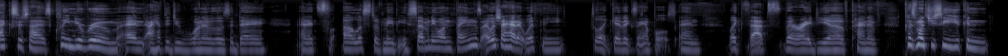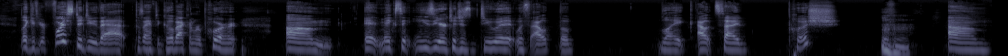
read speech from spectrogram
exercise, clean your room, and I have to do one of those a day. And it's a list of maybe 71 things. I wish I had it with me to like give examples. And like that's their idea of kind of because once you see you can like if you're forced to do that because I have to go back and report, um, it makes it easier to just do it without the like outside push. hmm Um,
